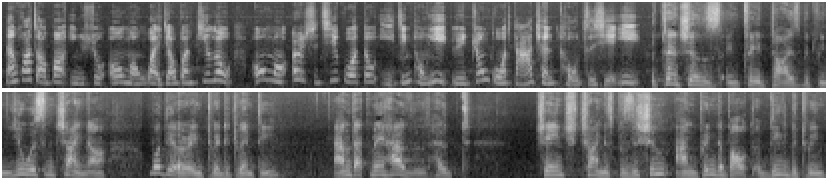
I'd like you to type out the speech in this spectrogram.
南华早报引述欧盟外交官披露，欧盟二十七国都已经同意与中国达成投资协议。Tensions in trade ties between U.S. and China were there in 2020, and that may have helped change China's position and bring about a deal between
